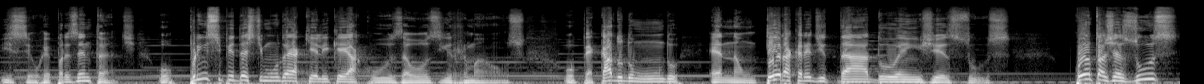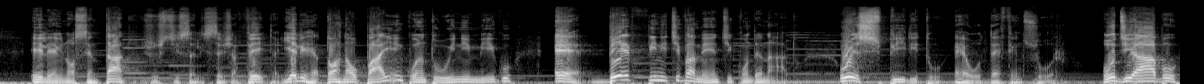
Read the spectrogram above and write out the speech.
e seu representante. O príncipe deste mundo é aquele que acusa os irmãos. O pecado do mundo é não ter acreditado em Jesus. Quanto a Jesus, ele é inocentado, justiça lhe seja feita, e ele retorna ao Pai enquanto o inimigo é definitivamente condenado. O Espírito é o defensor. O diabo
